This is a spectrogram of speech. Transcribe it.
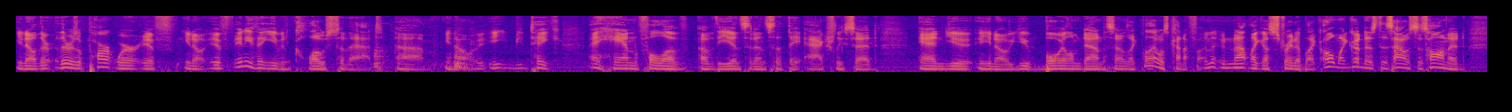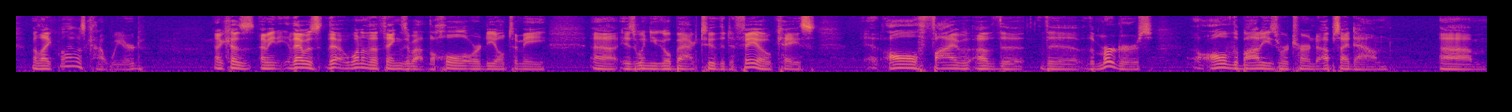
You know, there there's a part where if you know if anything even close to that, um, you know, you, you take a handful of of the incidents that they actually said. And you you know you boil them down to sounds like well that was kind of fun not like a straight up like oh my goodness this house is haunted but like well that was kind of weird because I mean that was that, one of the things about the whole ordeal to me uh, is when you go back to the DeFeo case, uh, all five of the the the murders, all of the bodies were turned upside down, um,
